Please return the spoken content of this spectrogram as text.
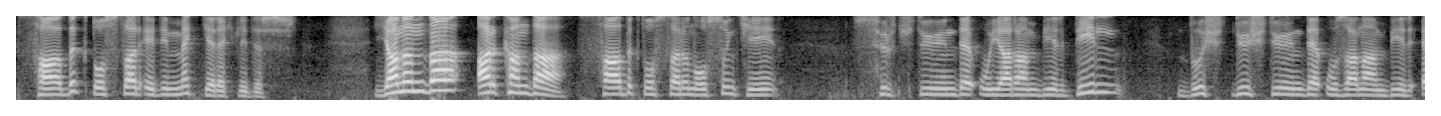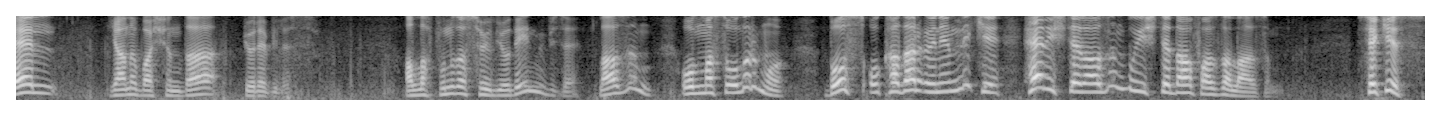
sadık dostlar edinmek gereklidir. Yanında arkanda sadık dostların olsun ki sürçtüğünde uyaran bir dil, duş düştüğünde uzanan bir el yanı başında görebilesin. Allah bunu da söylüyor değil mi bize? Lazım olmazsa olur mu? Dost o kadar önemli ki her işte lazım bu işte daha fazla lazım. 8.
